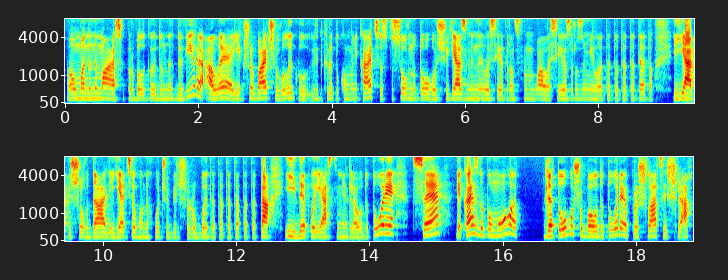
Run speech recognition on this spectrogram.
У мене немає супервеликої до них довіри, але якщо бачу велику відкриту комунікацію стосовно того, що я змінилася, я трансформувалася, я зрозуміла те-то, те-то, те-то, і я пішов далі, я цього не хочу більше робити, та-та-та-та-та, і йде пояснення для аудиторії, це якась допомога для того, щоб аудиторія пройшла цей шлях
